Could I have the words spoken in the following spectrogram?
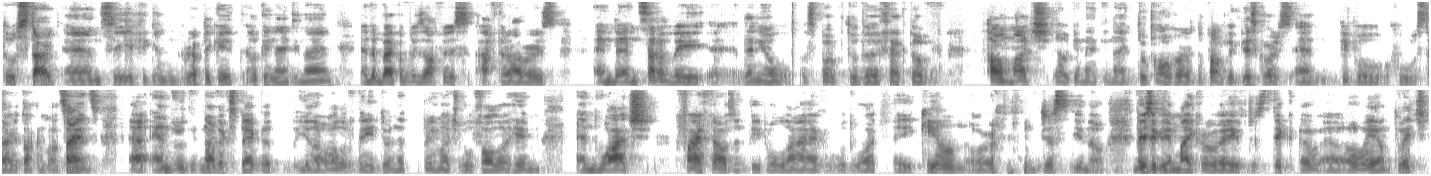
to start and see if he can replicate LK99 at the back of his office after hours. And then suddenly uh, Daniel spoke to the effect of how much LK99 took over the public discourse and people who started talking about science. Uh, Andrew did not expect that, you know, all of the internet pretty much will follow him and watch 5,000 people live would watch a kiln or just, you know, basically a microwave just tick away on Twitch.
